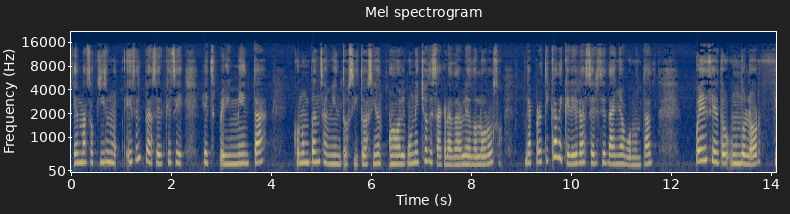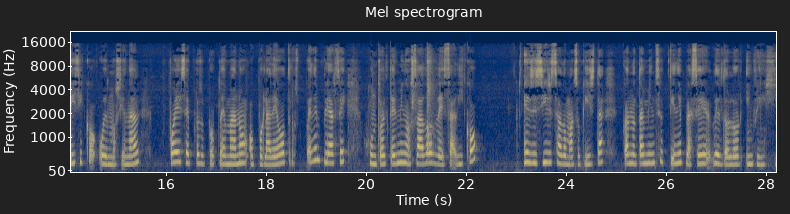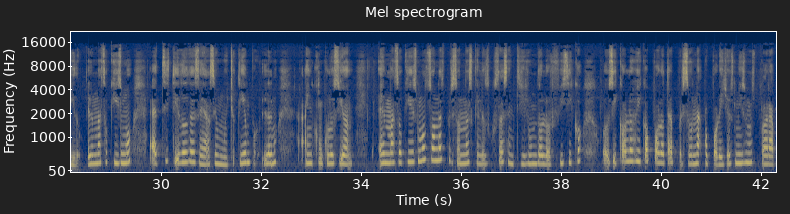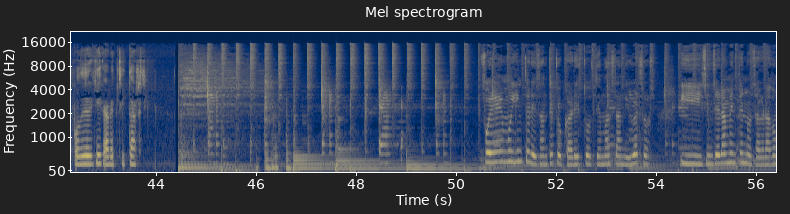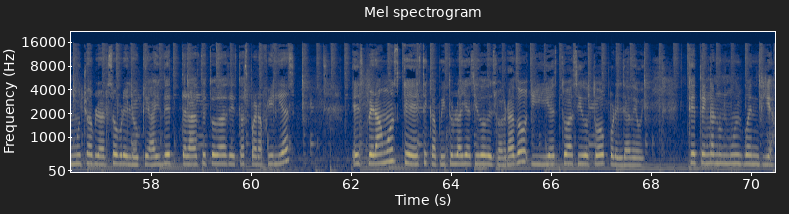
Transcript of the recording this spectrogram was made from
El masoquismo es el placer que se experimenta con un pensamiento, situación o algún hecho desagradable o doloroso la práctica de querer hacerse daño a voluntad puede ser un dolor físico o emocional, puede ser por su propia mano o por la de otros. Puede emplearse junto al término sado de sádico, es decir, sadomasoquista, cuando también se obtiene placer del dolor infringido. El masoquismo ha existido desde hace mucho tiempo. En conclusión, el masoquismo son las personas que les gusta sentir un dolor físico o psicológico por otra persona o por ellos mismos para poder llegar a excitarse. Fue muy interesante tocar estos temas tan diversos y sinceramente nos agradó mucho hablar sobre lo que hay detrás de todas estas parafilias Esperamos que este capítulo haya sido de su agrado y esto ha sido todo por el día de hoy. Que tengan un muy buen día.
